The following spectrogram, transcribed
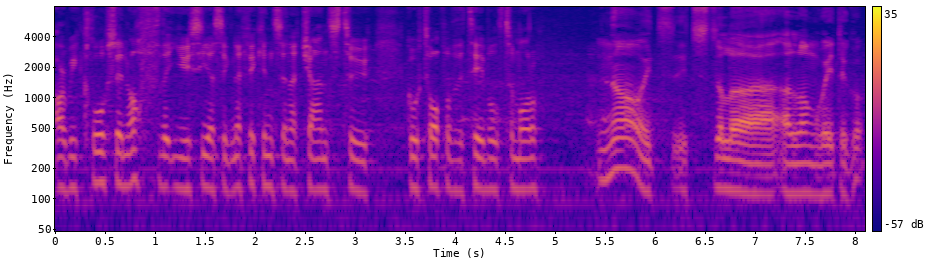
are we close enough that you see a significance and a chance to go top of the table tomorrow? No, it's it's still a, a long way to go.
